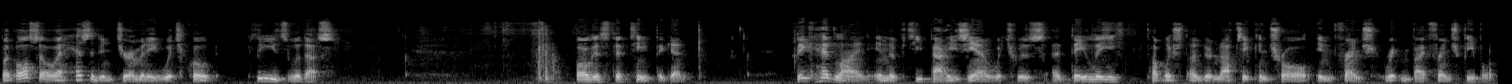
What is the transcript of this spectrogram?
But also a hesitant Germany which, quote, pleads with us. August 15th again. Big headline in the Petit Parisien, which was a daily published under Nazi control in French, written by French people.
